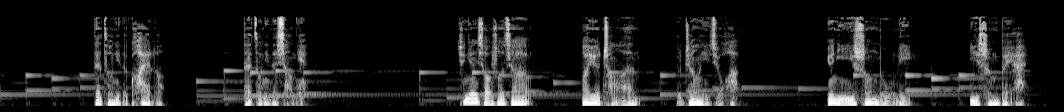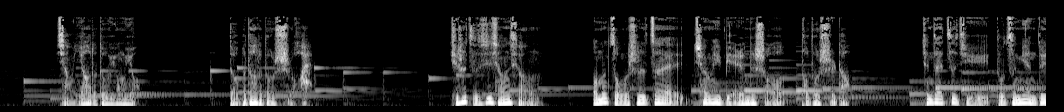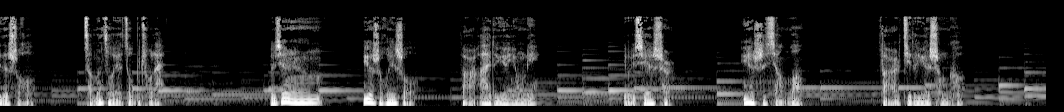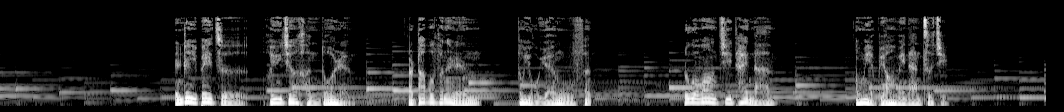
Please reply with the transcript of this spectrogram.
带走你的快乐，带走你的想念。青年小说家八月长安有这样一句话。愿你一生努力，一生被爱，想要的都拥有，得不到的都释怀。其实仔细想想，我们总是在劝慰别人的时候头头是道，却在自己独自面对的时候，怎么走也走不出来。有些人越是挥手，反而爱的越用力。有些事儿。越是想忘，反而记得越深刻。人这一辈子会遇见很多人，而大部分的人都有缘无分。如果忘记太难，我们也不要为难自己。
